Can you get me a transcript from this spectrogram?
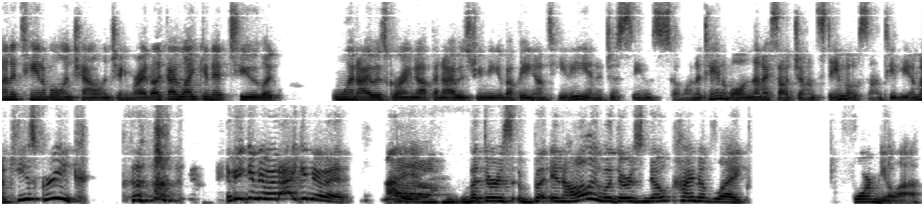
unattainable and challenging right? Like i liken it to like when i was growing up and i was dreaming about being on tv and it just seems so unattainable. And then i saw john stamos on tv i'm like he's greek. If he can do it i can do it. Right. Um, but there's but in hollywood there's no kind of like formula,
